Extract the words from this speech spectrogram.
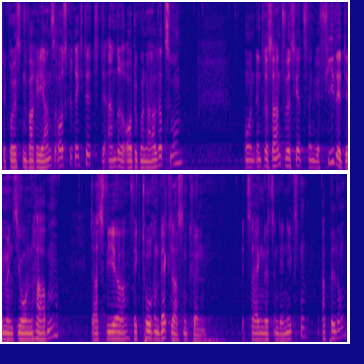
der größten Varianz ausgerichtet, der andere orthogonal dazu. Und interessant wird es jetzt, wenn wir viele Dimensionen haben, dass wir Vektoren weglassen können. Wir zeigen das in der nächsten Abbildung.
